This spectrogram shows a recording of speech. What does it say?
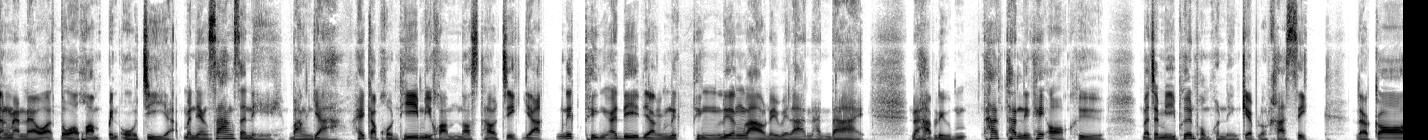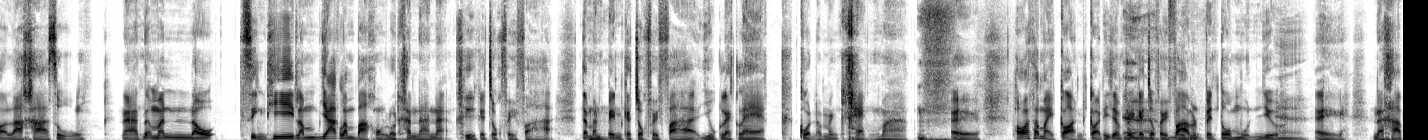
ดังนั้นแล้วอะตัวความเป็น OG อะมันยังสร้างเสน่ห์บางอย่างให้กับคนที่มีความนอสท a ลจิกอยากนึกถึงอดีตอย่างนึกถึงเรื่องราวในเวลานั้นได้นะครับหรือถ้าท่านนึกให้ออกคือ มันจะมีเพื่อนผมคนหนึ่งเก็บรถคลาสสิกแล้วก็ราคาสูงนะมันแล้ว สิ่งที่ลำยากลำบากของรถคันนั้นอะคือกระจกไฟฟ้า แต่มันเป็นกระจกไฟฟ้ายุคแรก ๆ คือกดแล้วมันแข็งมากเออเพราะว่าสมัยก่อนก่อนที่จะเป็นเออกระจกไฟฟ้าหมุนมันเป็นตัวหมุนอยู่เออเออนะครับ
